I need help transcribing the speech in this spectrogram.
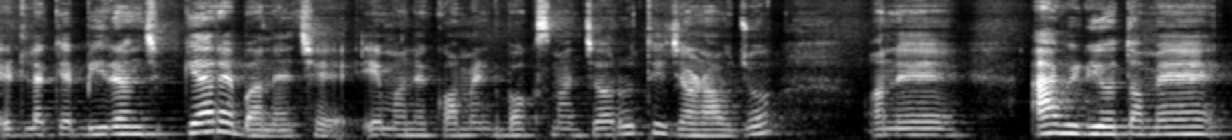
એટલે કે બિરંજ ક્યારે બને છે એ મને કોમેન્ટ બોક્સમાં જરૂરથી જણાવજો. અને આ વીડિયો તમે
